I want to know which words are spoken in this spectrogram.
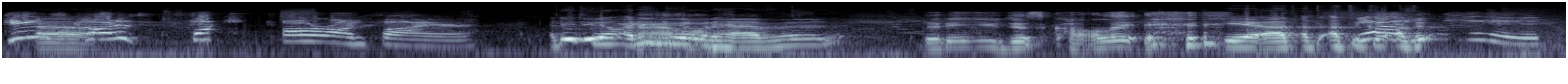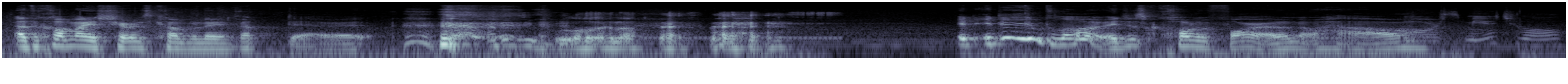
James Uh, caught his fucking car on fire. I didn't know, I didn't know what happened. Didn't you just call it? Yeah, I, I, I, have Yeah, call, I, he have to, did. I have to call my insurance company. God damn it. How did you blow it up that fast? It, it didn't blow up, it just caught on fire. I don't know how. Mors Mutual.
